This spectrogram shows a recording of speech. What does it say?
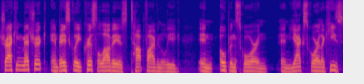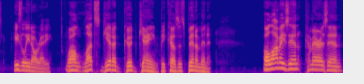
tracking metric, and basically Chris Olave is top five in the league in open score and and YAC score. Like he's he's a lead already. Well, let's get a good game because it's been a minute. Olave's in, Kamara's in.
